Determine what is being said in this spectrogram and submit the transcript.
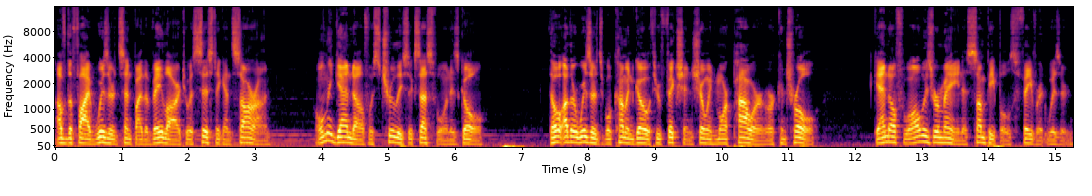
Of the five wizards sent by the Valar to assist against Sauron, only Gandalf was truly successful in his goal. Though other wizards will come and go through fiction showing more power or control, Gandalf will always remain as some people's favorite wizard.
